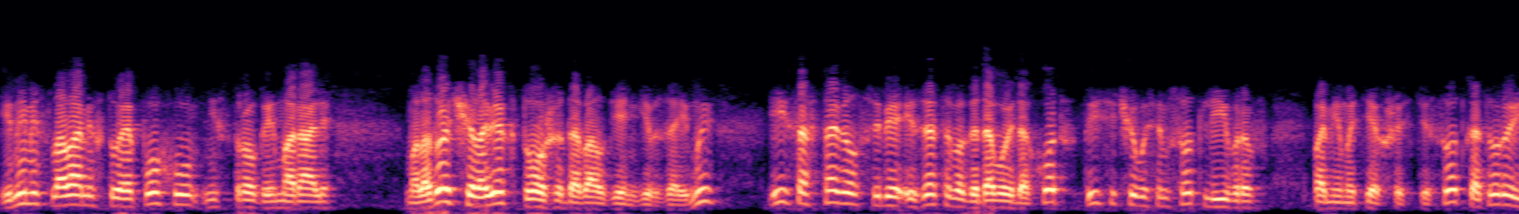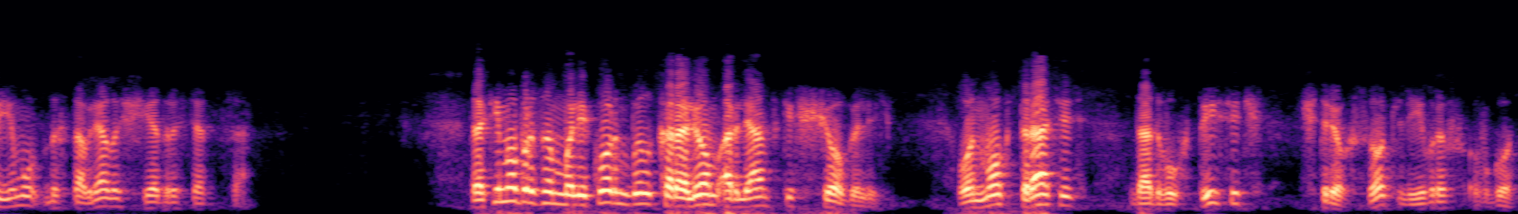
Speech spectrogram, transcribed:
Иными словами, в ту эпоху не строгой морали, молодой человек тоже давал деньги взаймы и составил себе из этого годовой доход в 1800 ливров, помимо тех 600, которые ему доставляла щедрость отца. Таким образом, Маликорн был королем орлеанских щеголей. Он мог тратить до 2400 ливров в год.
